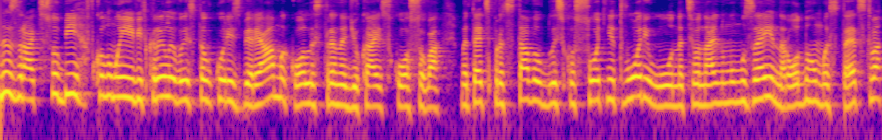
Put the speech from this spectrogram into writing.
Не зрадь собі в Коломиї відкрили виставку різьбяря Миколи Стренадюка із Косова. Митець представив близько сотні творів у Національному музеї народного мистецтва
